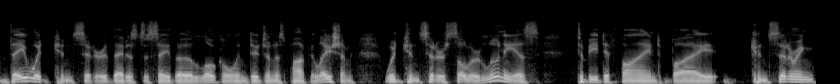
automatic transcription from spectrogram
they would consider, that is to say, the local indigenous population would consider solar luneus to be defined by considering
